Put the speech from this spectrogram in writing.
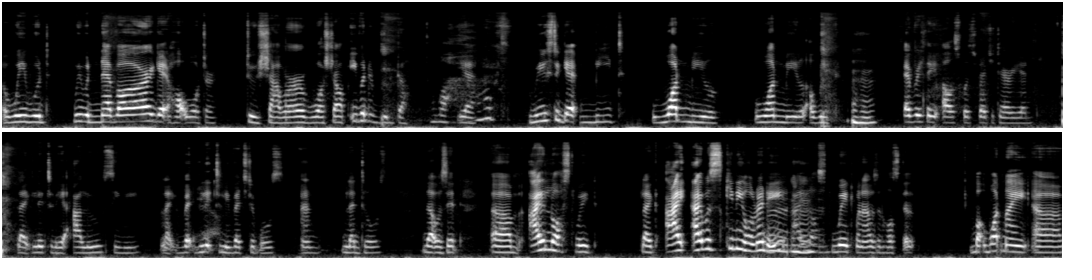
Uh, we would we would never get hot water to shower, wash up, even in winter. What? Yeah. We used to get meat one meal, one meal a week. Mhm. everything else was vegetarian like literally aloo simi like ve- literally vegetables and lentils that was it um i lost weight like i i was skinny already i Mhm. lost weight when i was in hostel but what my uh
